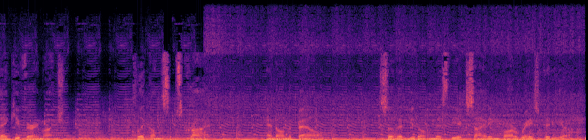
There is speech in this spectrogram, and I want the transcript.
Thank you very much. Click on subscribe and on the bell so that you don't miss the exciting bar race video.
